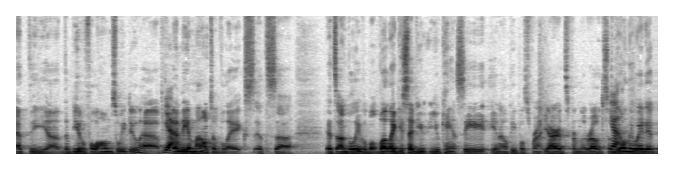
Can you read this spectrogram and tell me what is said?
at the uh, the beautiful homes we do have Yeah. and the amount of lakes. It's uh, it's unbelievable. But like you said, you, you can't see you know people's front yards from the road, so Yeah. the only way to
